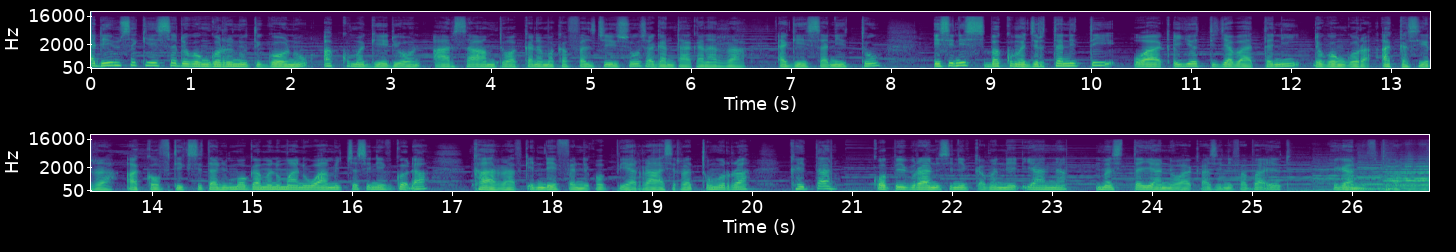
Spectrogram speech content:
adeemsa keessa dogongorri nuti goonu akkuma geediyoon aarsaa hamtuu akka nama kaffalchiisu sagantaa kanarraa dhageessaniittu. Isinis bakkuma jirtanitti waaqayyotti jabaattanii dogongora akkasiirraa akka of tiksitan immoo gamanumaan waamicha isiniif godha kaarraaf qindeeffanne qophii har'aa asirratti xumurra kan qophii biraan isiniif qabannee dhiyaanna masitti ayyaanni waaqaa isiniif baay'atu egaa nuuf tura.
